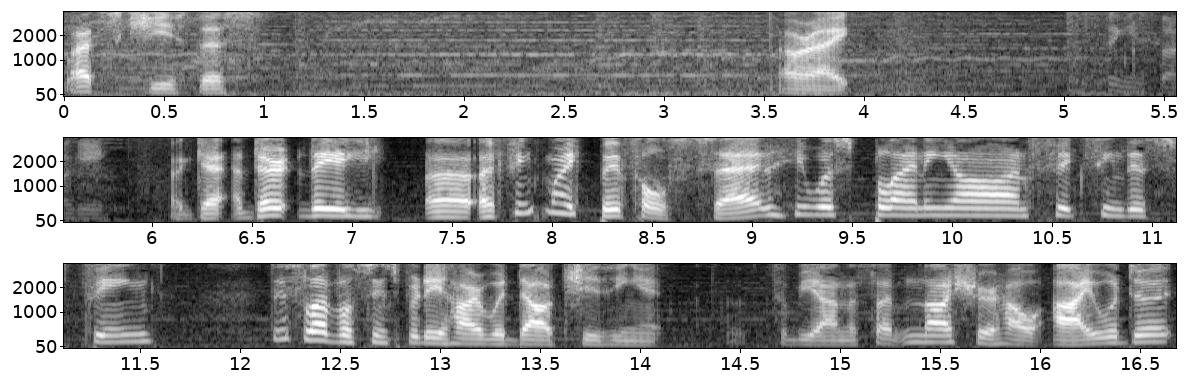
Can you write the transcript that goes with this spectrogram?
Let's cheese this. Alright. Again, there, they, uh, I think Mike Bithell said he was planning on fixing this thing this level seems pretty hard without cheesing it, to be honest. I'm not sure how I would do it.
